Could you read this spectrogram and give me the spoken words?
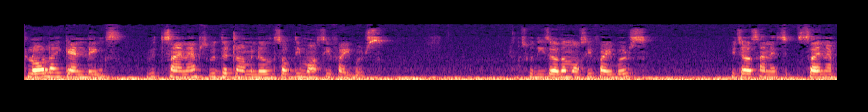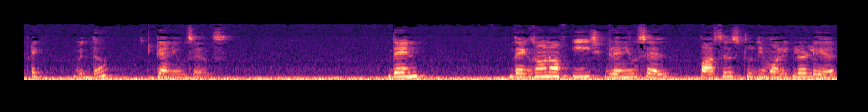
claw-like endings which synapse with the terminals of the mossy fibers. So these are the mossy fibers which are synaptic with the granule cells. Then the axon of each granule cell passes to the molecular layer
